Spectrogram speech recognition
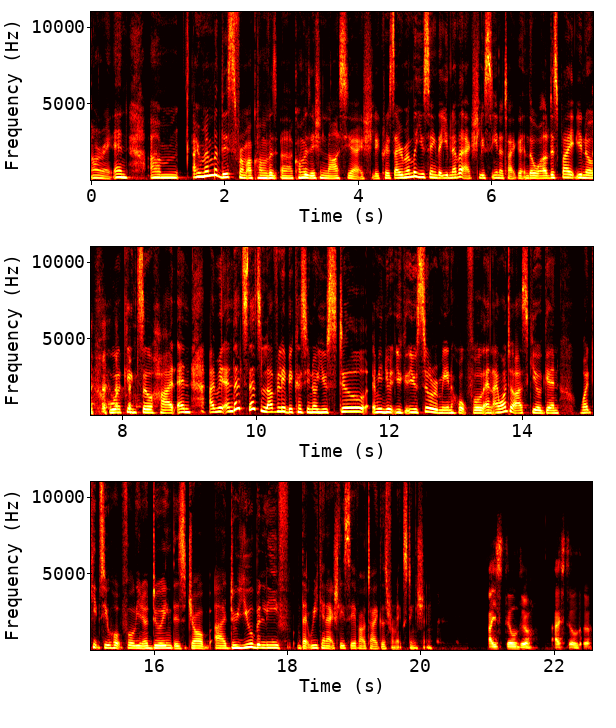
all right. And um, I remember this from our convers- uh, conversation last year, actually, Chris. I remember you saying that you never actually seen a tiger in the wild, despite you know working so hard. And I mean, and that's that's lovely because you know you still, I mean, you you, you still remain hopeful. And I want to ask you again, what keeps you hopeful? You know, doing this job. Uh, do you believe that we can actually save our tigers from extinction? I still do. I still do.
